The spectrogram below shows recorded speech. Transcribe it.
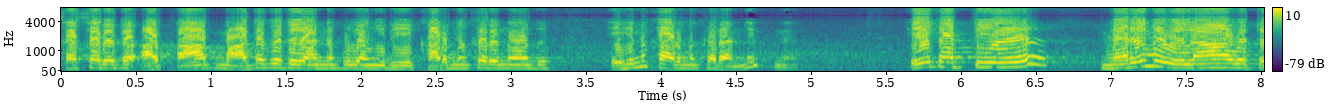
සසරට ආත්ම අටකට යන්න පුළුවන් විදිහේ කර්ම කරනවද? එහෙම කර්ම කරන්නෙත් නැහැ. ඒ කට්ටිය මැරෙන වෙලාවට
